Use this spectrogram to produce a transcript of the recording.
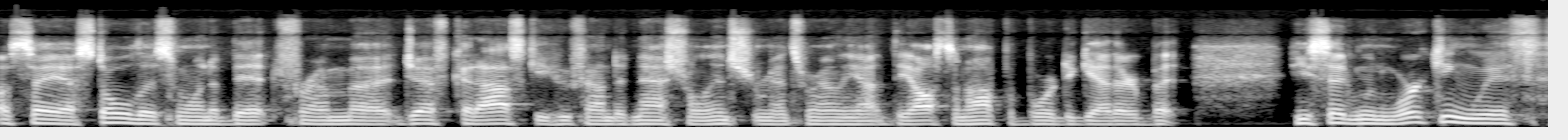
I'll say I stole this one a bit from uh, Jeff Kodosky, who founded National Instruments. We're on the, the Austin Opera Board together. But he said, when working with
